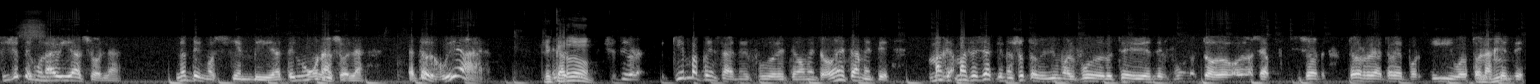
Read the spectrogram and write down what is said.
si yo tengo una vida sola, no tengo 100 vidas, tengo una sola, la tengo que cuidar. Ricardo, Entonces, yo te digo, ¿quién va a pensar en el fútbol en este momento? Honestamente, más, más allá que nosotros vivimos el fútbol, ustedes viven del fútbol, todo, o sea, si son todos los redactores deportivos, toda la gente,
